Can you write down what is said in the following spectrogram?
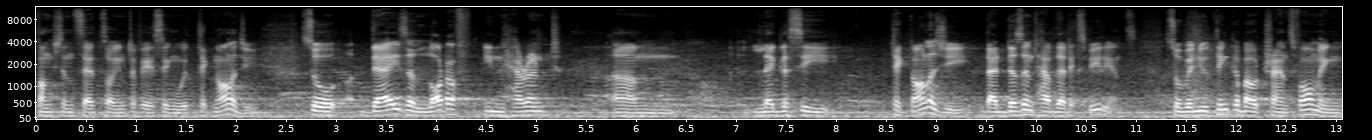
function sets or interfacing with technology. So there is a lot of inherent um, legacy technology that doesn't have that experience. So when you think about transforming,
